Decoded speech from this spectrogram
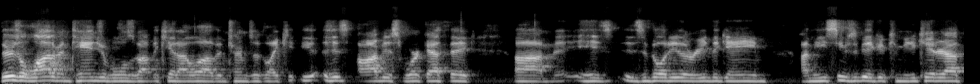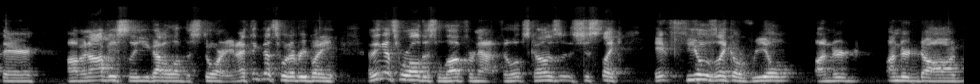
there's a lot of intangibles about the kid I love in terms of like his obvious work ethic, um, his his ability to read the game. I mean, he seems to be a good communicator out there. Um, and obviously, you got to love the story. And I think that's what everybody. I think that's where all this love for Nat Phillips comes. It's just like it feels like a real under underdog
